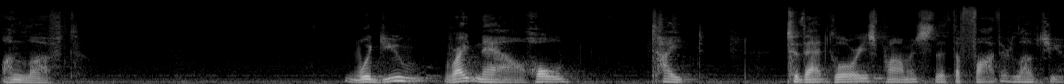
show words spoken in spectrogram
unloved. Would you right now hold tight to that glorious promise that the Father loves you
